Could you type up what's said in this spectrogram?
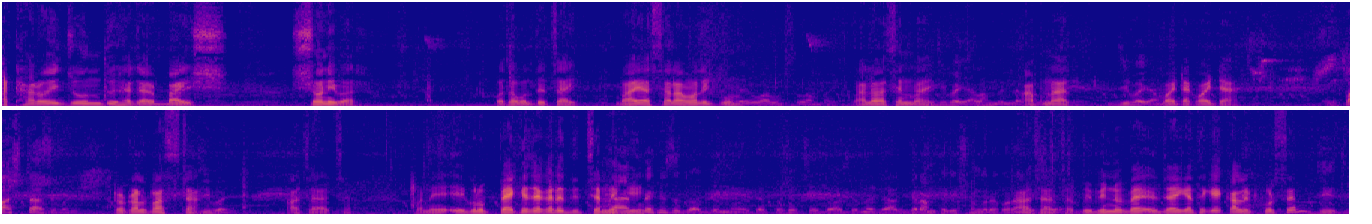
আঠারোই জুন দুই হাজার বাইশ শনিবার। কথা বলতে চাই। ভাই আসসালামু আলাইকুম। ভাই। ভালো আছেন ভাই? জি ভাই আলহামদুলিল্লাহ। আপনার? কয়টা কয়টা? পাঁচটা আছে ভাই। টোটাল পাঁচটা? আচ্ছা আচ্ছা। মানে এগুলো প্যাকেজ আকারে দিচ্ছেন হ্যাঁ নাকি? প্যাকেজে দেওয়ার জন্য এটা প্যাকেজে দেওয়ার জন্য গ্রাম থেকে সংগ্রহ করা আচ্ছা আচ্ছা বিভিন্ন জায়গা থেকে কালেক্ট করছেন? জি জি।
